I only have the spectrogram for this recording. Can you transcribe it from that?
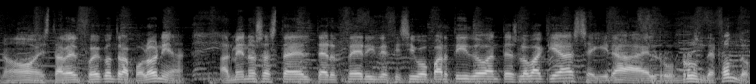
No, esta vez fue contra Polonia. Al menos hasta el tercer y decisivo partido ante Eslovaquia seguirá el run run de fondo.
